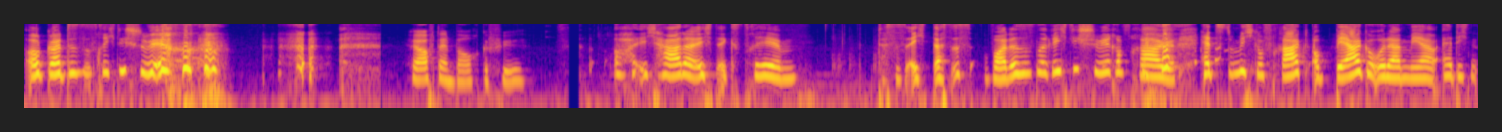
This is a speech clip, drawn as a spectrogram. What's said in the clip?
Oh Gott, das ist richtig schwer. Hör auf dein Bauchgefühl. Oh, ich hader echt extrem. Das ist echt, das ist, boah, das ist eine richtig schwere Frage. Hättest du mich gefragt, ob Berge oder Meer, hätte ich eine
